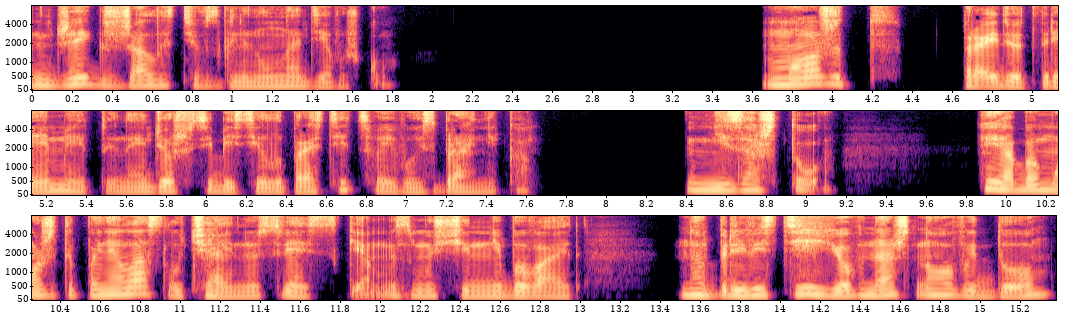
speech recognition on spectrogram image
Джейк с жалостью взглянул на девушку. «Может, пройдет время, и ты найдешь в себе силы простить своего избранника». «Ни за что. Я бы, может, и поняла случайную связь с кем из мужчин не бывает», — но привести ее в наш новый дом,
